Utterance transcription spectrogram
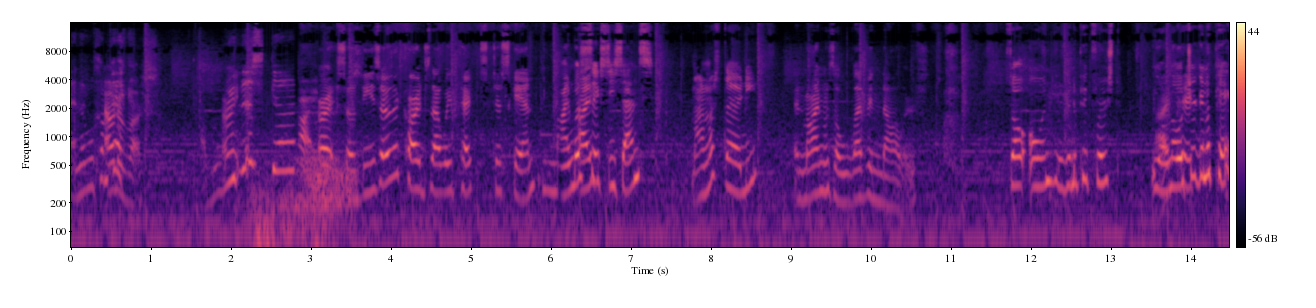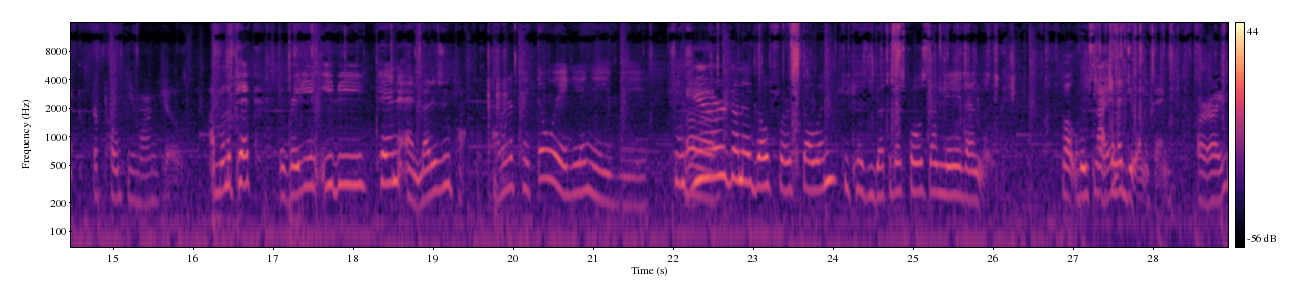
and then we'll come Out pick. of us. Probably Alright. this guy. All right. So these are the cards that we picked to scan, Mine was I- 60 cents. Mine was 30. and mine was eleven dollars. So, Owen, you're gonna pick first. We all I know what you're gonna pick. The Pokemon Go. I'm gonna pick the Radiant Eevee pin and MetaZoo. I'm gonna pick the Radiant Eevee. Since Uh, you're gonna go first, Owen, because you got the best pose than me, then Luke. But Luke's not gonna do anything. All right.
